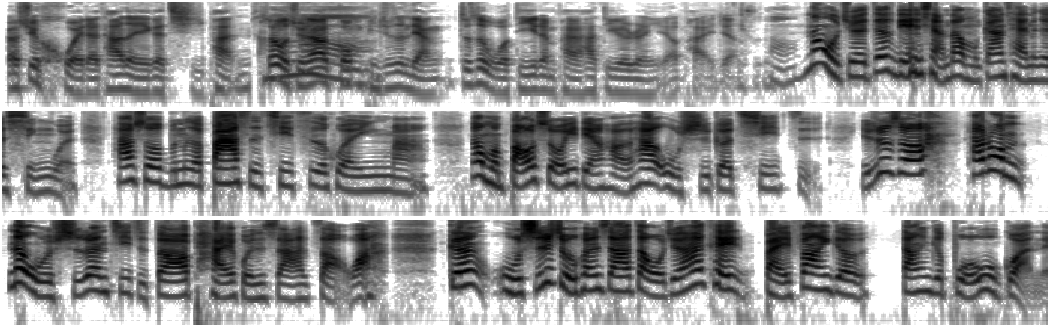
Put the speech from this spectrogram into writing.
而去毁了他的一个期盼，所以我觉得要公平，就是两，就是我第一任拍，他第二任也要拍这样子。哦，那我觉得就联想到我们刚才那个新闻，他说不那个八十七次婚姻吗？那我们保守一点好了，他有五十个妻子，也就是说，他如果那五十任妻子都要拍婚纱照哇，跟五十组婚纱照，我觉得他可以摆放一个。当一个博物馆呢，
